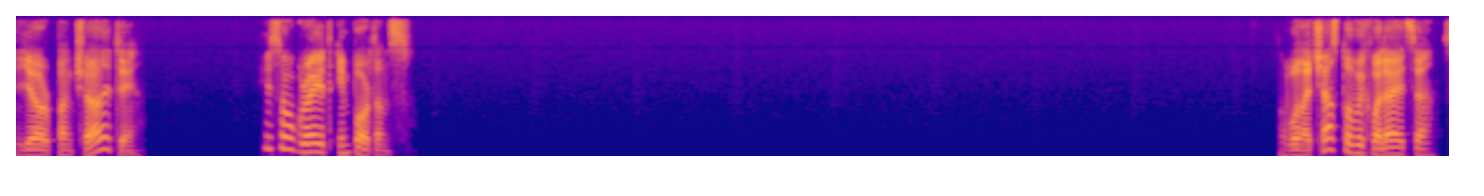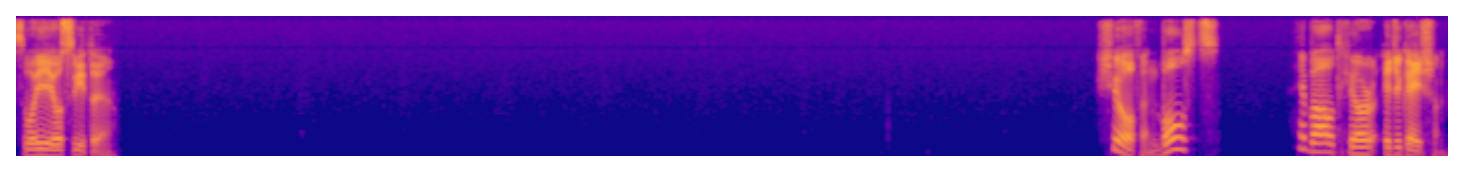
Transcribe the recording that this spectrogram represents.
Your punctuality is of great importance. Вона часто вихваляється своєю освітою. She often boasts about her education.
